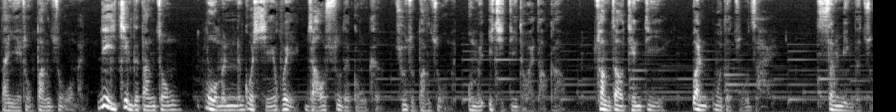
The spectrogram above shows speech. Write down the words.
但也主帮助我们逆境的当中，我们能够学会饶恕的功课。求主帮助我们，我们一起低头来祷告。创造天地万物的主宰，生命的主，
